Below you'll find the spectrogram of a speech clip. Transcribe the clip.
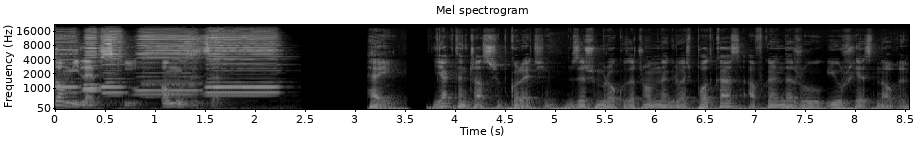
Tomilewski o muzyce. Hej, jak ten czas szybko leci? W zeszłym roku zacząłem nagrywać podcast, a w kalendarzu już jest nowy.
